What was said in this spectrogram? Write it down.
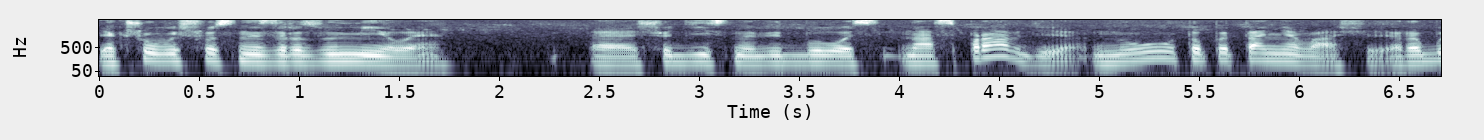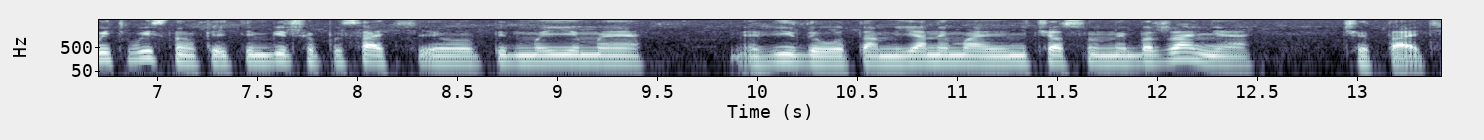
якщо ви щось не зрозуміли, е, що дійсно відбулося насправді, ну то питання ваші. Робити висновки, тим більше писати е, під моїми відео, там я не маю ні часу, ні бажання читати.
